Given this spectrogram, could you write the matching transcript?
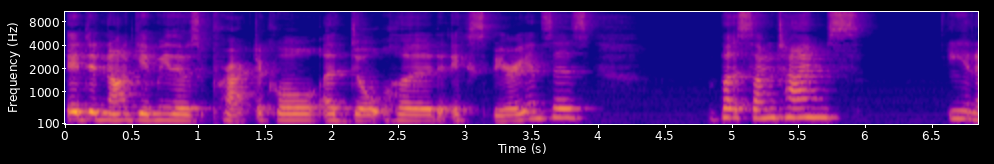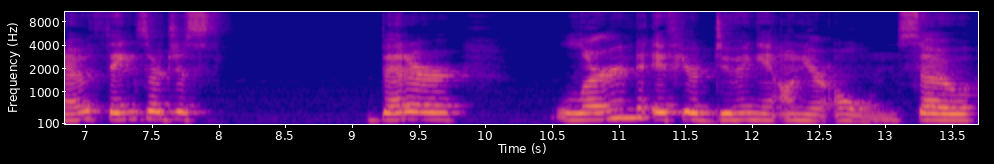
it did not give me those practical adulthood experiences. But sometimes, you know, things are just better learned if you're doing it on your own. So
